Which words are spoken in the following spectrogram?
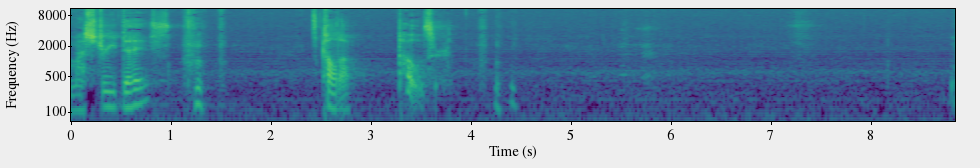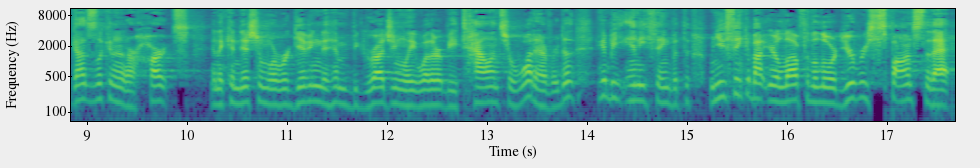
on my street days. it's called a poser. God's looking at our hearts in a condition where we're giving to Him begrudgingly, whether it be talents or whatever. It, can be anything. But the, when you think about your love for the Lord, your response to that,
